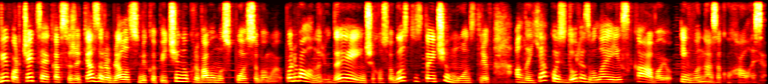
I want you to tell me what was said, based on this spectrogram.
Вів орчиця, яка все життя заробляла собі копійчину кривавими способами, полювала на людей, інших особистостей чи монстрів, але якось доля звела її з кавою, і вона закохалася.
